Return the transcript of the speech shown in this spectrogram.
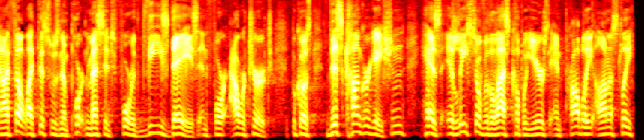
And I felt like this was an important message for these days and for our church because this congregation has, at least over the last couple years, and probably honestly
